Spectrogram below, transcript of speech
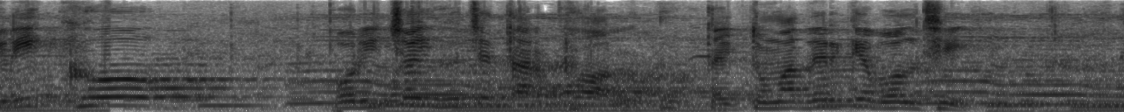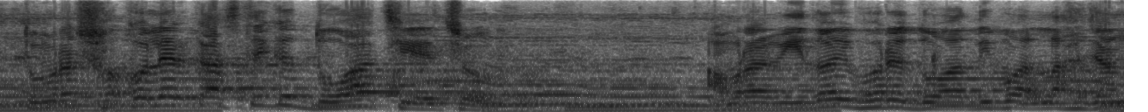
বৃক্ষ পরিচয় হচ্ছে তার ফল। তাই তোমাদেরকে বলছি, তোমরা সকলের কাছ থেকে দোয়া চেয়েছ। আমরা হৃদয় ভরে দোয়া দিব, আল্লাহ যেন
